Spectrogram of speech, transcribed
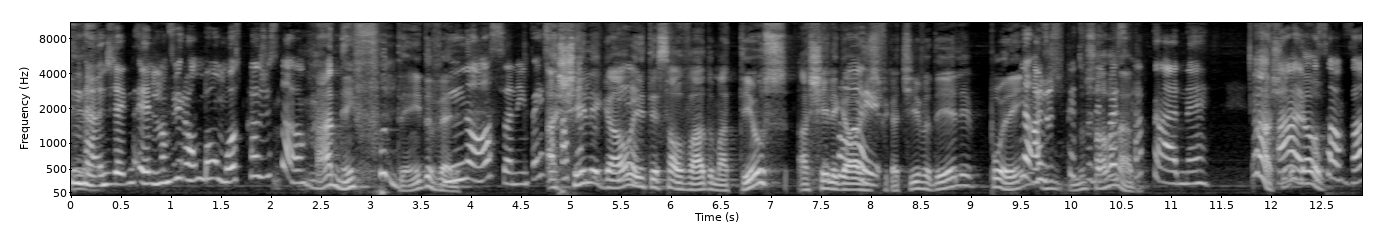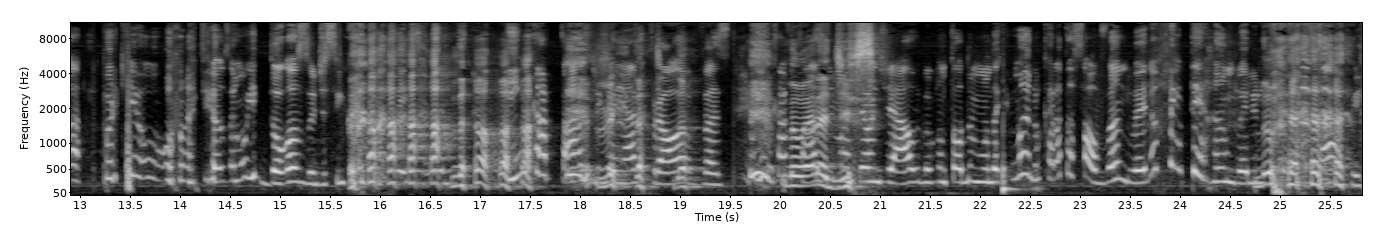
Não, de jeito- ele não virou um bom moço por causa disso, não. Ah, nem fudendo, velho. Nossa, nem pensar. Achei legal ele ter salvado o Matheus, achei legal a Foi. justificativa dele, porém Não, a não justificativa dele salva vai nada. escapar, né? Ah, achei ah, eu legal. vou salvar. Porque o, o Matheus é um idoso de 53 anos. Não. Incapaz de ganhar Verdade, provas, incapaz Não era de manter disso. um diálogo com todo mundo aqui. Mano, o cara tá salvando ele, eu tô enterrando ele no Não- chão, sabe?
